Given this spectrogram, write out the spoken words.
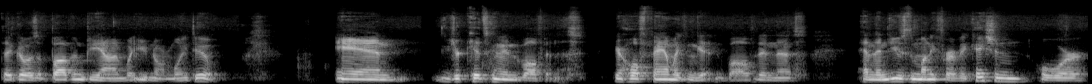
that goes above and beyond what you normally do. And your kids can get involved in this your whole family can get involved in this and then use the money for a vacation or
